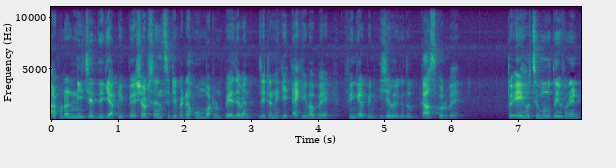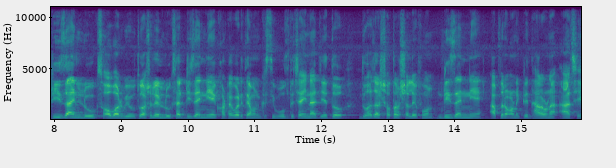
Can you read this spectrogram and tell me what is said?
আর ফোনটার নিচের দিকে আপনি প্রেশার সেন্সিটিভ একটা হোম বাটন পেয়ে যাবেন, যেটা নাকি একইভাবে ফিঙ্গারপ্রিন্ট হিসেবে কিন্তু কাজ করবে। তো এই হচ্ছে মূলত এই ফোনের ডিজাইন লুকস ওভারভিউ তো আসলে লুকস আর ডিজাইন নিয়ে ঘটাঘটি তেমন কিছু বলতে চাই না, যেহেতু দু হাজার সতেরো সালে ফোন ডিজাইন নিয়ে আপনার অনেকটি ধারণা আছে।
